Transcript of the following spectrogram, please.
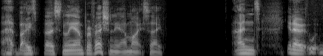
uh, both personally and professionally, I might say. And you know,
